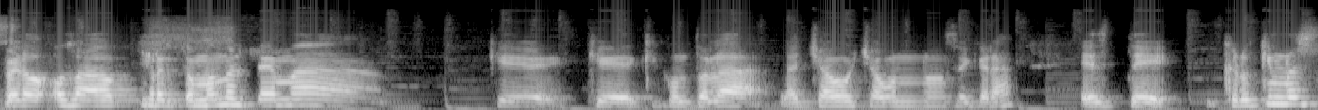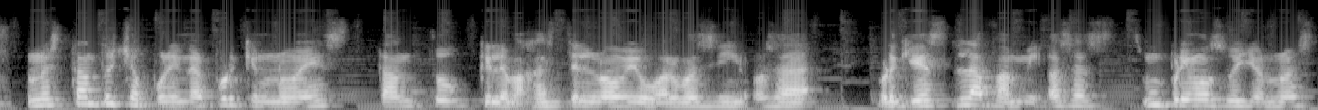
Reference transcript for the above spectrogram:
pero, o sea, retomando el tema que, que, que contó la, la chavo, chavo, no sé qué era, este, creo que no es, no es tanto chapulinar porque no es tanto que le bajaste el novio o algo así, o sea, porque es la familia, o sea, es un primo suyo, no, es,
